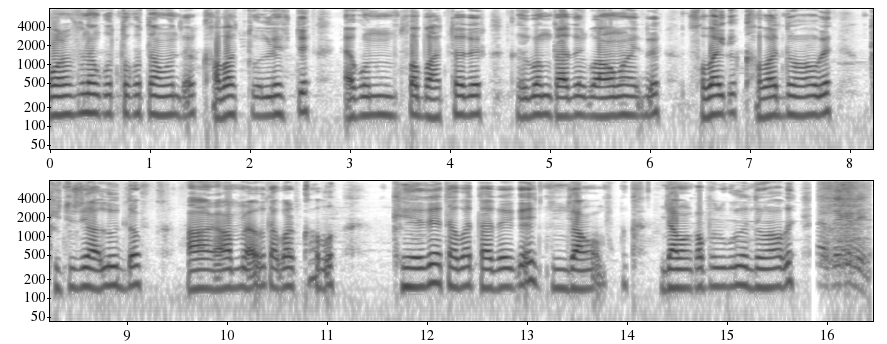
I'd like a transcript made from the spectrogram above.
পড়াশোনা করতে করতে আমাদের খাবার চলে এসছে। এখন সব বাচ্চাদের এবং তাদের বাবা মায়েদের সবাইকে খাবার দেওয়া হবে। খিচুড়ি, আলুর দম, আর আমরাও তারপর খাব। খেয়ে দিয়ে তারপর তাদেরকে জামা জামা কাপড়গুলো দেওয়া হবে। দেখে নিন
